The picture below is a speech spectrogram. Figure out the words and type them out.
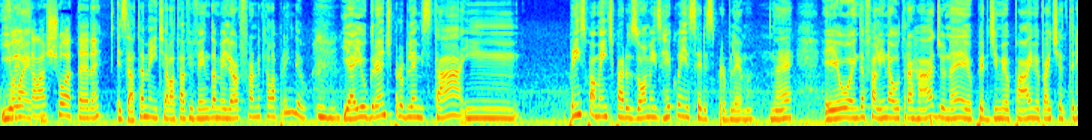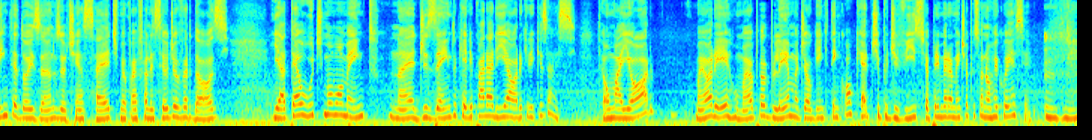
E foi uma... o que ela achou até, né? Exatamente, ela está vivendo da melhor forma que ela aprendeu. Uhum. E aí o grande problema está em principalmente para os homens, reconhecer esse problema, né? Eu ainda falei na outra rádio, né? Eu perdi meu pai, meu pai tinha 32 anos, eu tinha 7, meu pai faleceu de overdose. E até o último momento, né, dizendo que ele pararia a hora que ele quisesse. Então, o maior maior erro, o maior problema de alguém que tem qualquer tipo de vício é primeiramente a pessoa não reconhecer. Uhum.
